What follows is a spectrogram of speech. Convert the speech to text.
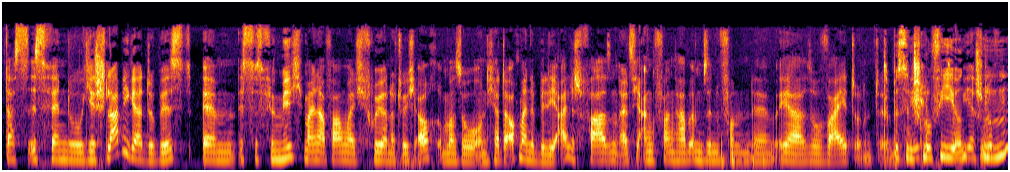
das ist, wenn du, je schlabbiger du bist, ähm, ist es für mich, meine Erfahrung, weil ich früher natürlich auch immer so, und ich hatte auch meine Billie Eilish-Phasen, als ich angefangen habe, im Sinne von äh, eher so weit und äh, bisschen schluffi und- eher schluffi.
